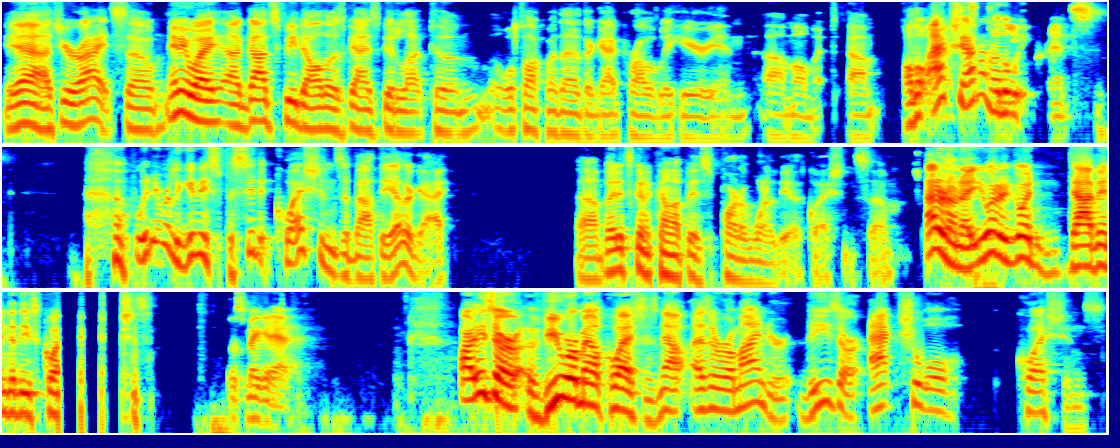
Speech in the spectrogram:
Yeah, you're right. So anyway, uh, Godspeed to all those guys. Good luck to them. We'll talk about that other guy probably here in a moment. Um, although actually, I don't know that we, we didn't really get any specific questions about the other guy, uh, but it's going to come up as part of one of the other questions. So I don't know, Nate. You want to go ahead and dive into these questions? Let's make it happen. All right, these are viewer mail questions. Now, as a reminder, these are actual questions,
